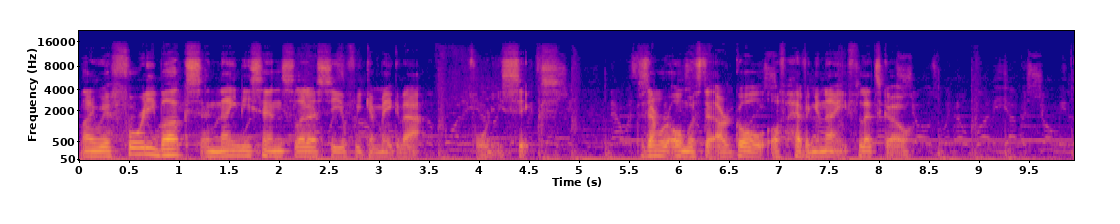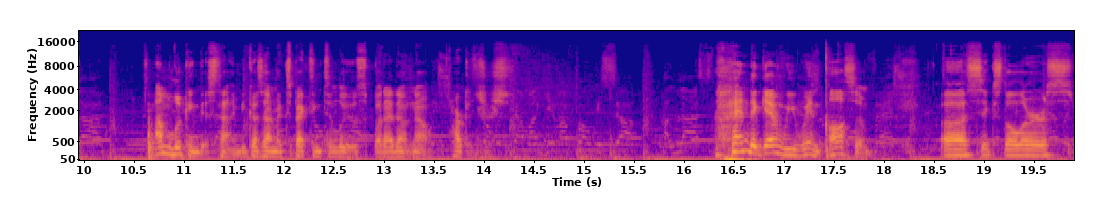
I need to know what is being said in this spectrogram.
Like we have 40 bucks and 90 cents. Let us see if we can make that 46. Because then we're almost at our goal of having a knife. Let's go. I'm looking this time because I'm expecting to lose, but I don't know. Harkingers. and again we win. Awesome. Uh, six dollars.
